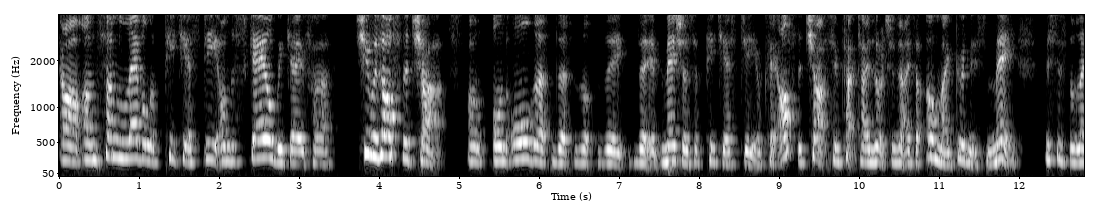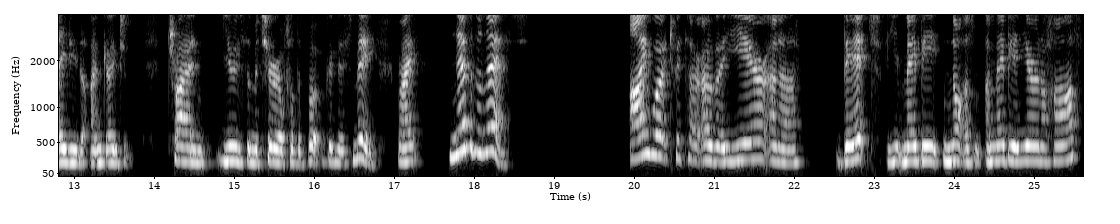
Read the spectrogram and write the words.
uh, on some level of PTSD on the scale we gave her she was off the charts on, on all the, the, the, the, measures of PTSD. Okay. Off the charts. In fact, I looked at it. I thought, Oh my goodness me. This is the lady that I'm going to try and use the material for the book. Goodness me. Right. Nevertheless, I worked with her over a year and a bit, maybe not as, maybe a year and a half.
